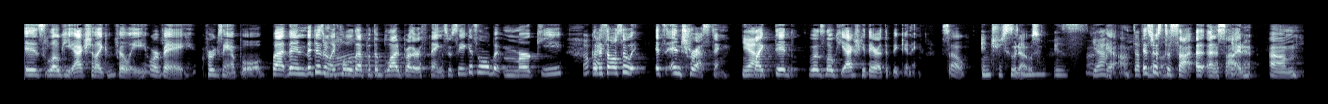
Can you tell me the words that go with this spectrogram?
is Loki actually like Vili or Ve, for example? But then that doesn't really hold up with the blood brother thing. So see, it gets a little bit murky, Okay. but it's also it's interesting. yeah. Like, did was Loki actually there at the beginning? So interesting. Who knows? Is yeah. yeah, definitely. it's just a side, an aside. Um,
